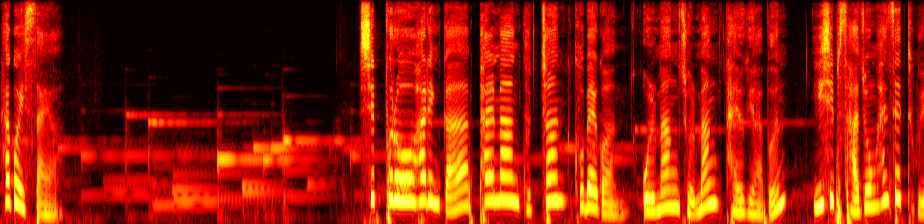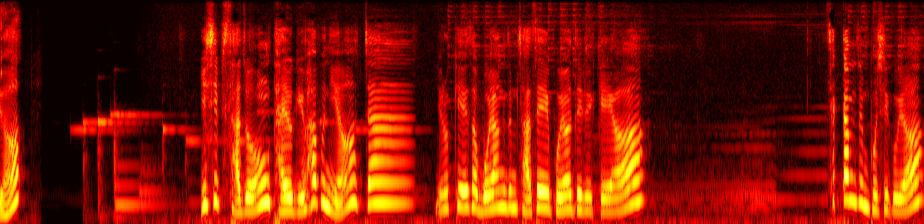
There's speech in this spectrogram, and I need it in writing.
하고 있어요. 10% 할인가 89,900원 올망졸망 다육이 화분 24종 한 세트고요. 24종 다육이 화분이요. 짠! 이렇게 해서 모양 좀 자세히 보여드릴게요. 색감 좀 보시고요.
